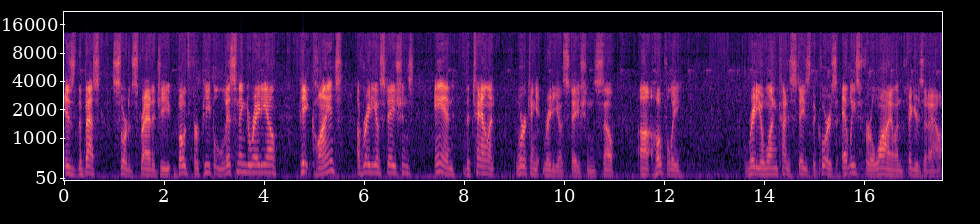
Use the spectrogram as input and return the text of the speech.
is the best sort of strategy, both for people listening to radio, clients of radio stations, and the talent working at radio stations. So uh, hopefully, Radio 1 kind of stays the course, at least for a while, and figures it out.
